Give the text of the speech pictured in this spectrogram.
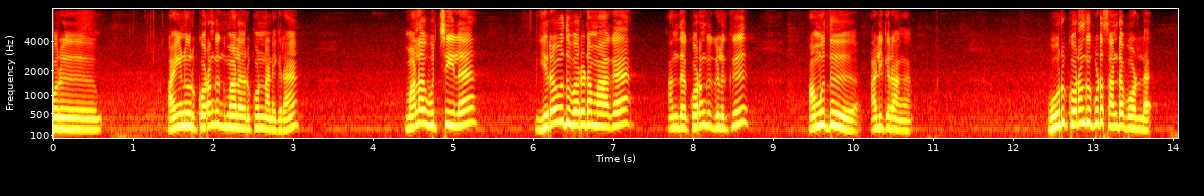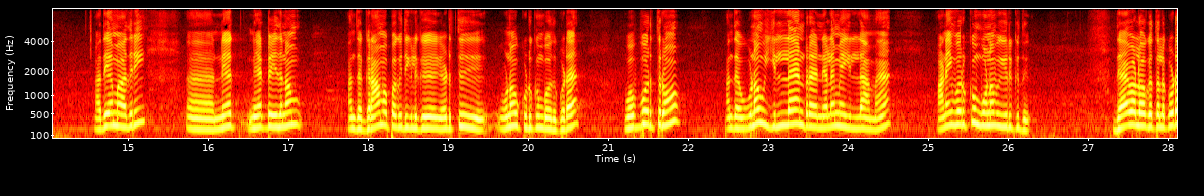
ஒரு ஐநூறு குரங்குக்கு மேலே இருக்கும்னு நினைக்கிறேன். மலை உச்சியில் இருபது வருடமாக அந்த குரங்குகளுக்கு அமுது அளிக்கிறாங்க. ஒரு குரங்கு கூட சண்டை போடல. அதே மாதிரி நே நேற்றைய தினம் அந்த கிராம பகுதிகளுக்கு எடுத்து உணவு கொடுக்கும்போது கூட ஒவ்வொருத்தரும் அந்த உணவு இல்லைன்ற நிலைமை இல்லாமல் அனைவருக்கும் உணவு இருக்குது. தேவலோகத்தில் கூட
